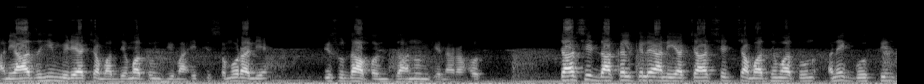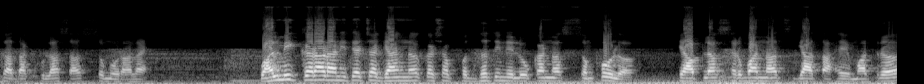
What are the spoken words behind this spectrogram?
आणि आजही मीडियाच्या माध्यमातून जी माहिती समोर आली आहे ती सुद्धा आपण जाणून घेणार आहोत. चार्जशीट दाखल केले आणि या चार्जशीटच्या माध्यमातून अनेक गोष्टींचा आता खुलासा समोर आलाय. वाल्मिक कराड आणि त्याच्या गँगनं कशा पद्धतीने लोकांना संपवलं हे आपल्या सर्वांनाच ज्ञात आहे. मात्र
